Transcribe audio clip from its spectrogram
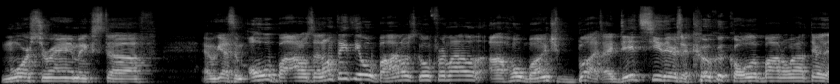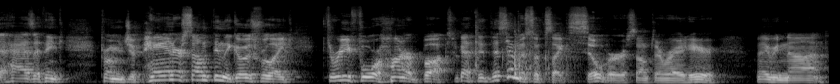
more ceramic stuff. And we got some old bottles. I don't think the old bottles go for a, lot of, a whole bunch, but I did see there's a Coca-Cola bottle out there that has, I think, from Japan or something that goes for like three, four hundred bucks. We got th- this almost looks like silver or something right here. Maybe not.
